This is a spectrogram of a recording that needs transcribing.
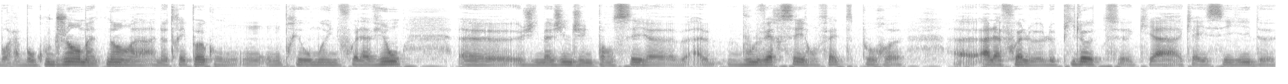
voilà, beaucoup de gens maintenant, à, notre époque, ont, pris au moins une fois l'avion. J'imagine, j'ai une pensée bouleversée en fait pour à la fois le, pilote qui a, qui a essayé de,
